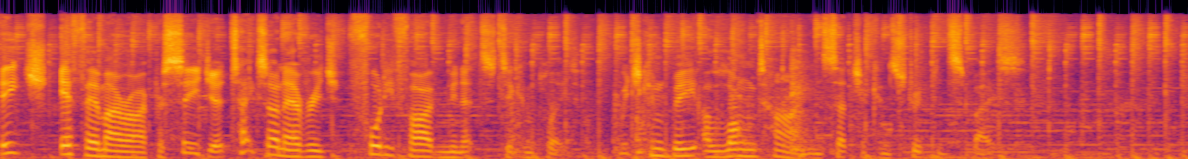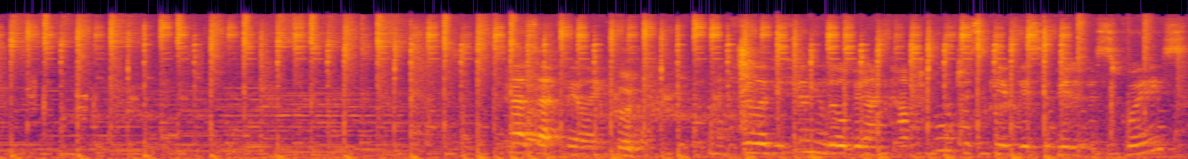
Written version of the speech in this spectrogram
Each fMRI procedure takes on average 45 minutes to complete, which can be a long time in such a constricted space. How's that feeling? Good. Phil, if you're feeling a little bit uncomfortable, just give this a bit of a squeeze.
